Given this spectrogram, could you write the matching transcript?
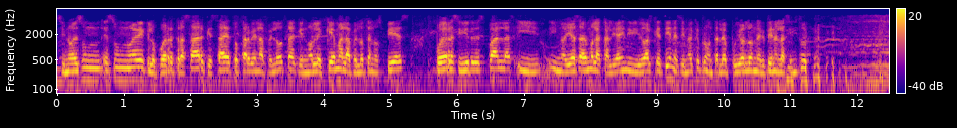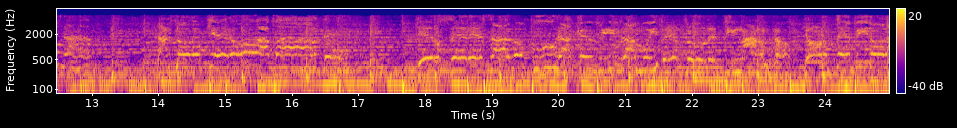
sino es un es un 9 que lo puede retrasar, que sabe tocar bien la pelota, que no le quema la pelota en los pies, puede recibir de espaldas y, y no ya sabemos la calidad individual que tiene, sino hay que preguntarle a Puyol dónde tiene la cintura. muy dentro de ti. No, no, yo no te pido la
